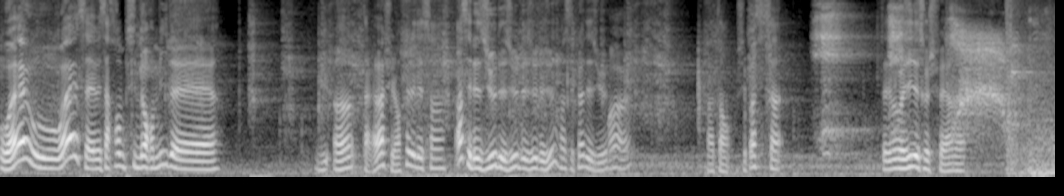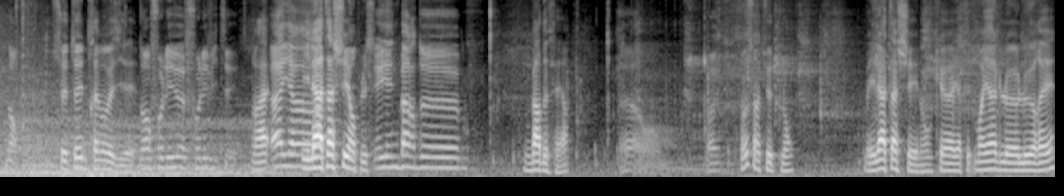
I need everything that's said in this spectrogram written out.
Bon. Ouais, ou ouais, ça, ça ressemble si normie des... du 1. T'as la vache, il en fait le dessin. Ah, c'est des yeux, des yeux, des yeux, des yeux. Enfin, c'est plein des yeux. Ouais, ouais. Attends, je sais pas si c'est un. C'est une mauvaise idée ce que je fais, hein, mais Non, C'était une très mauvaise idée. non, faut l'é- faut l'éviter. Ouais. Ah, y a un- Il est attaché en plus. Et il y a une barre de. Une barre de fer. euh, Ouais. Ça, c'est un tuyau de plomb. Mais il est attaché, donc euh, il y a peut-être moyen de le leurrer.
